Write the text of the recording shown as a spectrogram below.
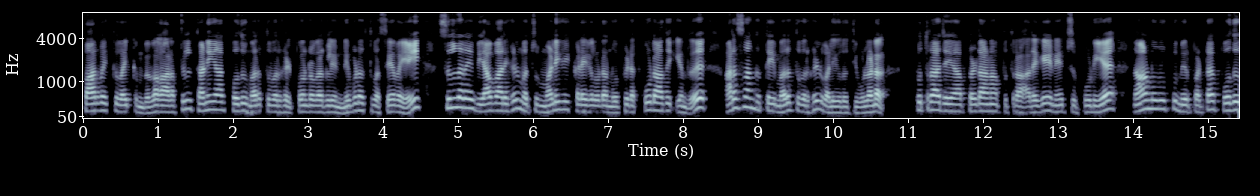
பார்வைக்கு வைக்கும் விவகாரத்தில் தனியார் பொது மருத்துவர்கள் போன்றவர்களின் நிபுணத்துவ சேவையை சில்லறை வியாபாரிகள் மற்றும் மளிகை கடைகளுடன் ஒப்பிடக்கூடாது என்று அரசாங்கத்தை மருத்துவர்கள் வலியுறுத்தியுள்ளனர். புத்ராஜயா பிரடானா புத்ரா அருகே நேற்று கூடிய நானூறுக்கும் மேற்பட்ட பொது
